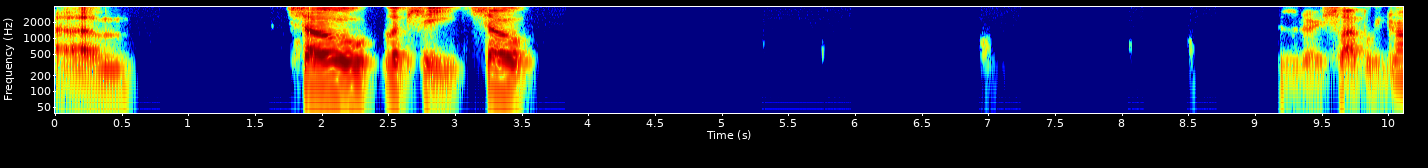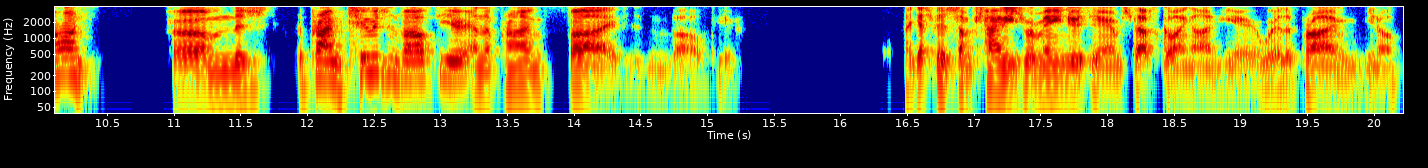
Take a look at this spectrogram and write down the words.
Um, so let's see. So this is very sloppily drawn. Um, there's the prime two is involved here and the prime five is involved here. I guess there's some Chinese remainder theorem stuff going on here where the prime, you know,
